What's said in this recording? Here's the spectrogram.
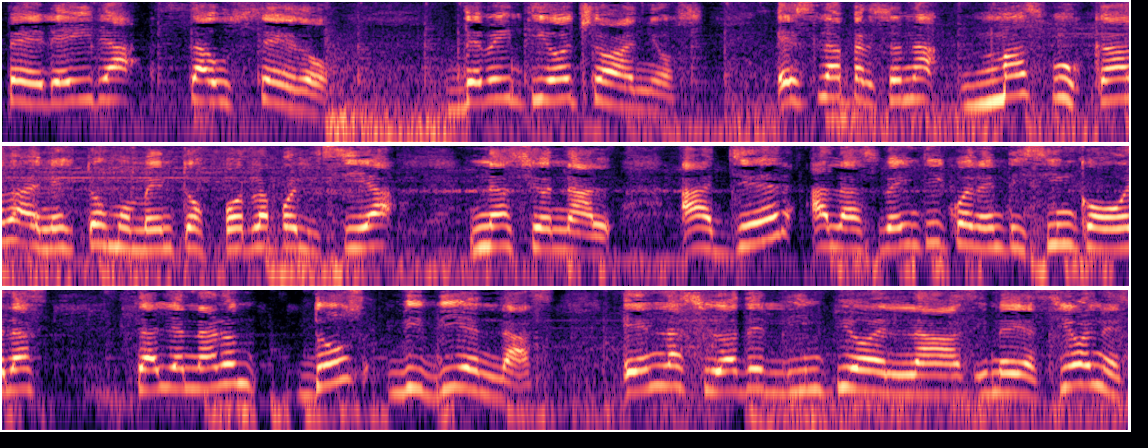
Pereira Saucedo, de 28 años, es la persona más buscada en estos momentos por la Policía Nacional. Ayer a las 20 y 45 horas se allanaron dos viviendas en la ciudad de Limpio, en las inmediaciones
